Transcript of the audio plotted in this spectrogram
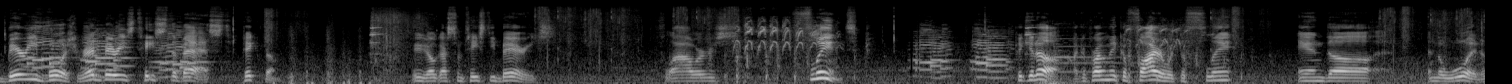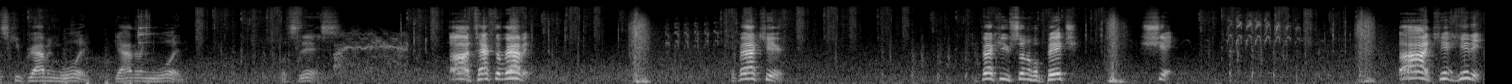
Berry bush. Red berries taste the best. Pick them. Here you go. Got some tasty berries. Flowers. Flint. Pick it up. I could probably make a fire with the flint and uh, and the wood. Let's keep grabbing wood. Gathering wood. What's this? Ah, attack the rabbit! Get back here! Here, you son of a bitch! Shit. Ah, I can't hit it.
